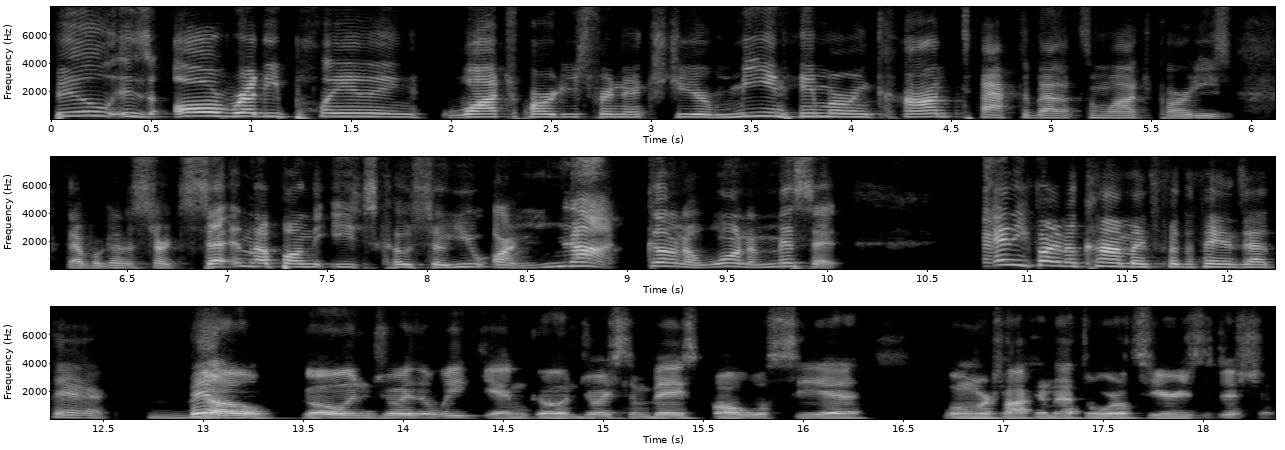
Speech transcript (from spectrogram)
Bill is already planning watch parties for next year. Me and him are in contact about some watch parties that we're going to start setting up on the East Coast. So you are not going to want to miss it. Any final comments for the fans out there? Bill. No, go enjoy the weekend. Go enjoy some baseball. We'll see you when we're talking about the World Series edition.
